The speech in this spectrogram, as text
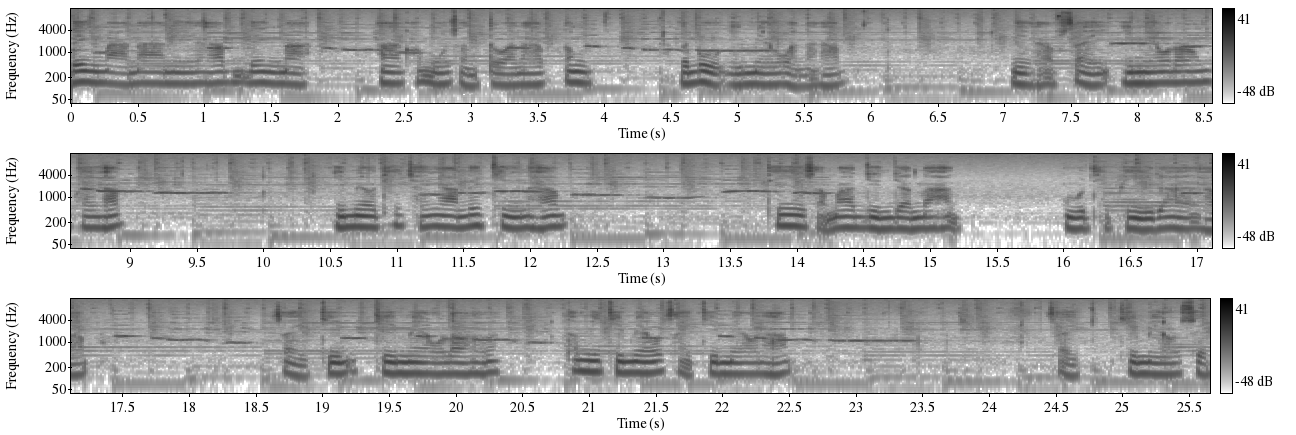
เด้งมาหน้านี้นะครับ เด้งมาหน้าข้อมูลส่วนตัวนะครับ ต้องระบุอีเมลก่อนนะครับ นี่ครับใส่อีเมลเราลงไปครับ อีเมลที่ใช้งานได้จริงนะครับ ที่สามารถยืนยันรหัส OTP ได้นะครับ ใส่ G- Gmail เราถ้ามี Gmail ใส่ Gmail นะครับ ใส่ Gmail เสร็จ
